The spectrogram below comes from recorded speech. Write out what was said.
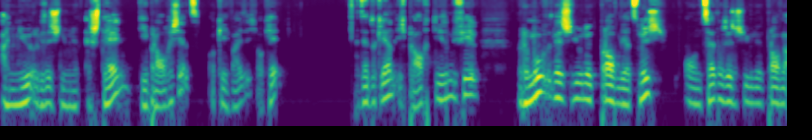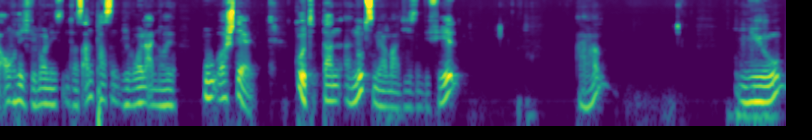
ein New Organization Unit erstellen. Die brauche ich jetzt. Okay, weiß ich. Okay. Selbst erklären, ich brauche diesen Befehl. Remove Organization Unit brauchen wir jetzt nicht. Und Set Organization Unit brauchen wir auch nicht. Wir wollen nicht etwas anpassen. Wir wollen eine neue U erstellen. Gut, dann äh, nutzen wir mal diesen Befehl. Aha. New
